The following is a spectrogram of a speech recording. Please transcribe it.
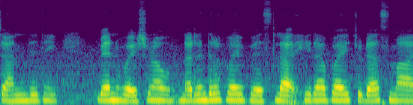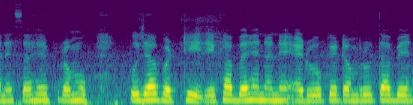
ચાંદની બેન વૈષ્ણવ, નરેન્દ્રભાઈ ભેસલા, હીરાભાઈ ચુડાસમા અને શહેર પ્રમુખ પૂજા ભઠ્ઠી, રેખાબહેન અને એડવોકેટ અમૃતાબેન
